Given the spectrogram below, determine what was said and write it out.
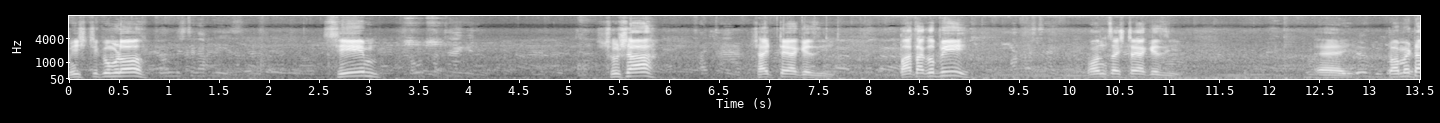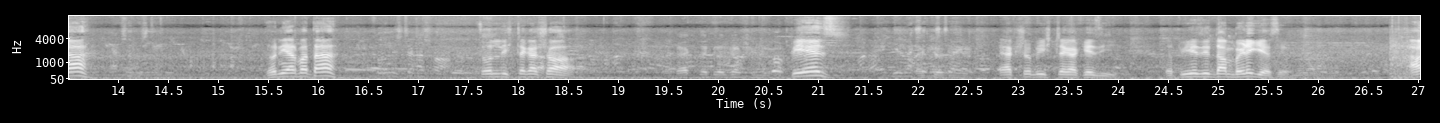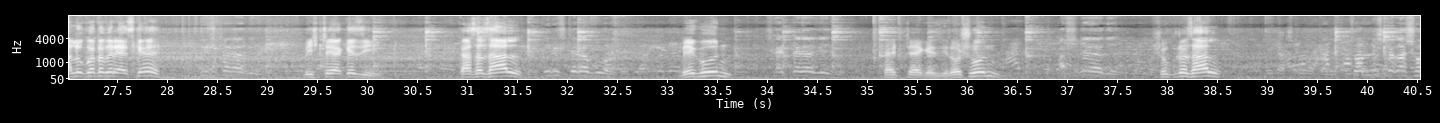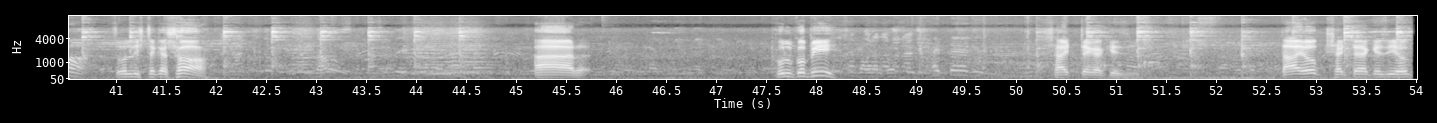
মিষ্টি কুমড়ো? সিম? শসা? ষাট টাকা কেজি। পাতাকপি? পঞ্চাশ টাকা কেজি। এই, টমেটো, ধনিয়ার পাতা, চল্লিশ টাকা শ। পেঁয়াজ, একশো বিশ টাকা কেজি। তো পেঁয়াজের দাম বেড়ে গিয়েছে। আলু কত করে আজকে? বিশ টাকা কেজি। কাঁচা ঝাল? বেগুন? ষাট টাকা কেজি। রসুন? শুকনো ঝাল? চল্লিশ টাকা শ। আর ফুলকপি ষাট টাকা কেজি। তাই হোক ষাট টাকা কেজি হোক।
